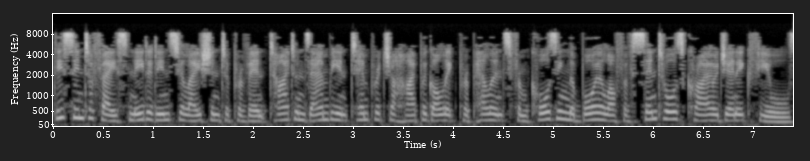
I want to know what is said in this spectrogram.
This interface needed insulation to prevent Titan's ambient temperature hypergolic propellants from causing the boil-off of Centaur's cryogenic fuels.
